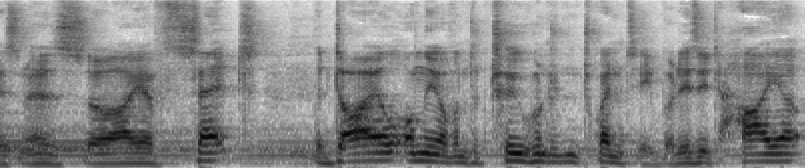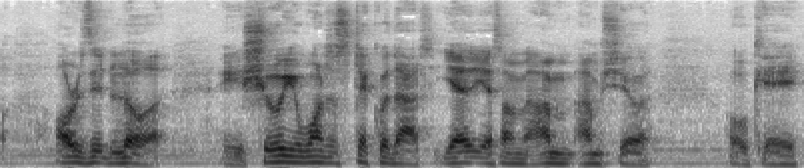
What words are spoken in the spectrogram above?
Listeners, so I have set the dial on the oven to 220, but is it higher or is it lower? Are you sure you want to stick with that? Yeah, yes, I'm, I'm, I'm sure. Okay,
